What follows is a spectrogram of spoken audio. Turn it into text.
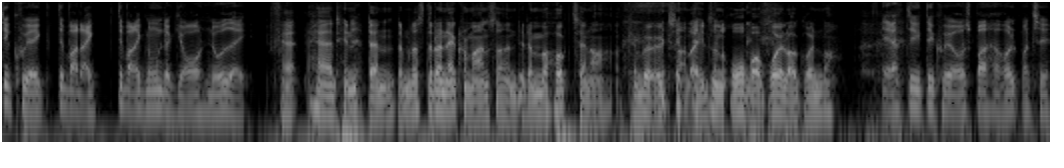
det kunne jeg ikke, det var der ikke, det var der ikke nogen, der gjorde noget af. Fordi, Her, her er et hint, Dan. Dem, der støtter Necromanceren, det er dem med hugtænder og kæmpe økser, der hele tiden råber og brøler og grønter. Ja, det, det kunne jeg også bare have holdt mig til.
